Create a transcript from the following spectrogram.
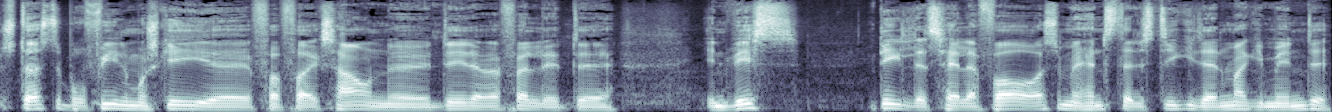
største profil måske fra for Frederikshavn, øh, det er da i hvert fald et, en vis del, der taler for, også med hans statistik i Danmark i mente,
